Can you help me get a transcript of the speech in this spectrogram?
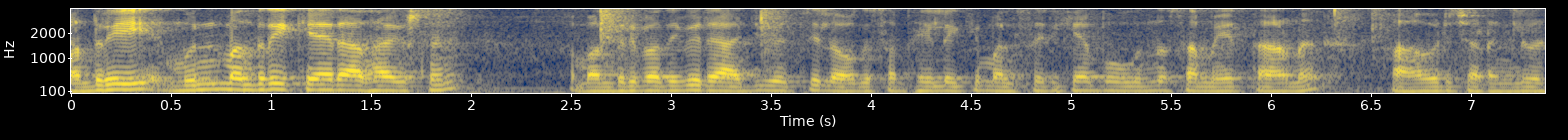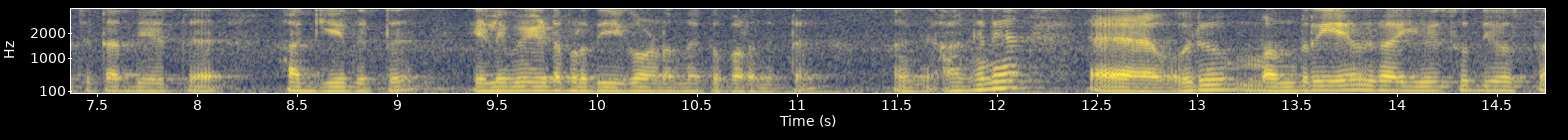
മന്ത്രി മുൻ മന്ത്രി കെ രാധാകൃഷ്ണൻ മന്ത്രി പദവി രാജിവെച്ച് ലോകസഭയിലേക്ക് മത്സരിക്കാൻ പോകുന്ന സമയത്താണ് ആ ഒരു ചടങ്ങിൽ വെച്ചിട്ട് അദ്ദേഹത്തെ ഹഗ് ചെയ്തിട്ട് എളിമയുടെ പ്രതീകമാണെന്നൊക്കെ പറഞ്ഞിട്ട് അങ്ങനെ ഒരു മന്ത്രിയെ ഒരു ഐ എസ് ഉദ്യോഗസ്ഥ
